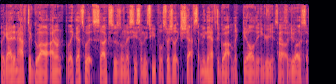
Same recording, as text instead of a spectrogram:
Like I didn't have to go out. I don't like that's what sucks is when I see some of these people, especially like chefs. I mean, they have to go out and like get all the ingredients. They have Oh, to do all yeah. this stuff.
